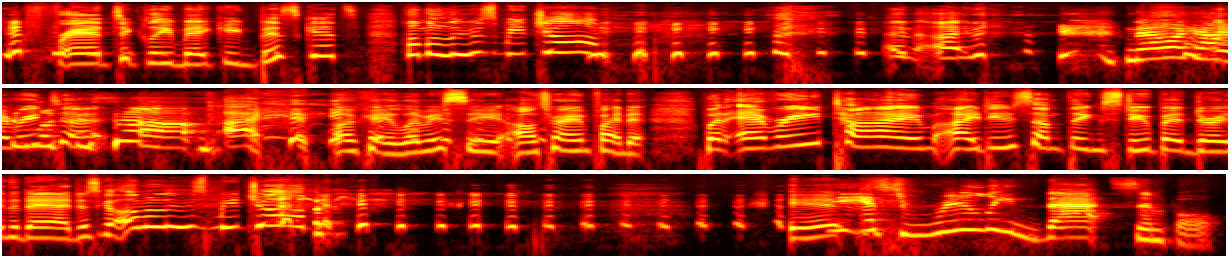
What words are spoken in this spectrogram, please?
frantically making biscuits. I'm gonna lose my job. And i Now I have Every to look time- this up. okay let me see. I'll try and find it. But every time i do something stupid during the day i just go i'm gonna lose my job it, It's really that simple.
